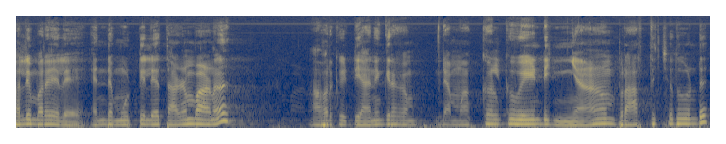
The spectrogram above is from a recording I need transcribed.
പലരും പറയലേ എന്റെ മുട്ടിലെ തഴമ്പാണ്. അവർക്ക് കിട്ടിയ അനുഗ്രഹം എന്റെ മക്കൾക്ക് വേണ്ടി ഞാൻ പ്രാർത്ഥിച്ചതുകൊണ്ട്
